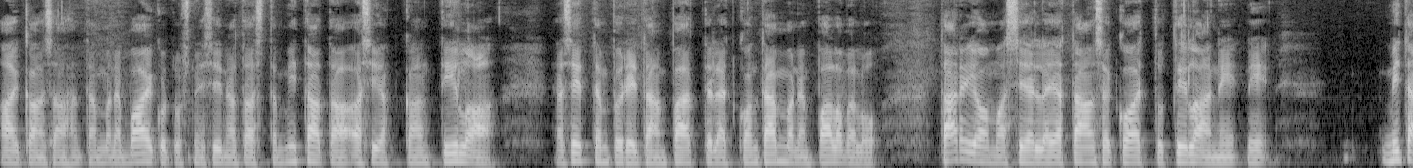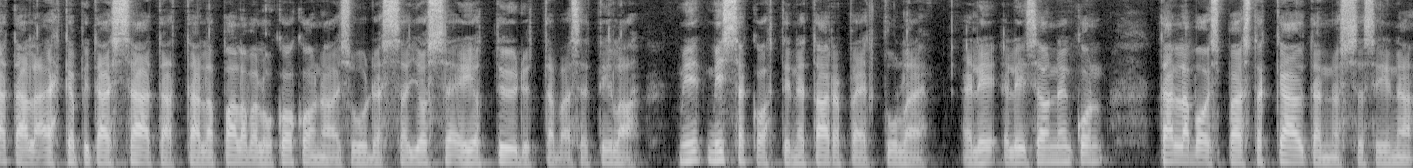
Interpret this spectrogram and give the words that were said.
aikaan saadaan tämmöinen vaikutus, niin siinä taas mitataan asiakkaan tilaa ja sitten pyritään päättelemään, että kun on tämmöinen palvelu tarjoama siellä ja tämä on se koettu tila, niin, niin mitä täällä ehkä pitäisi säätää täällä palvelukokonaisuudessa, jos se ei ole tyydyttävä se tila, missä kohti ne tarpeet tulee. Eli, eli se on niin kuin, tällä voisi päästä käytännössä siinä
